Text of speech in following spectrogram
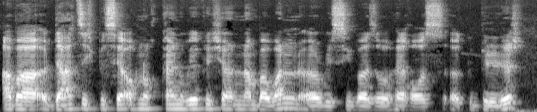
aber da hat sich bisher auch noch kein wirklicher Number One äh, Receiver so herausgebildet. Äh,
